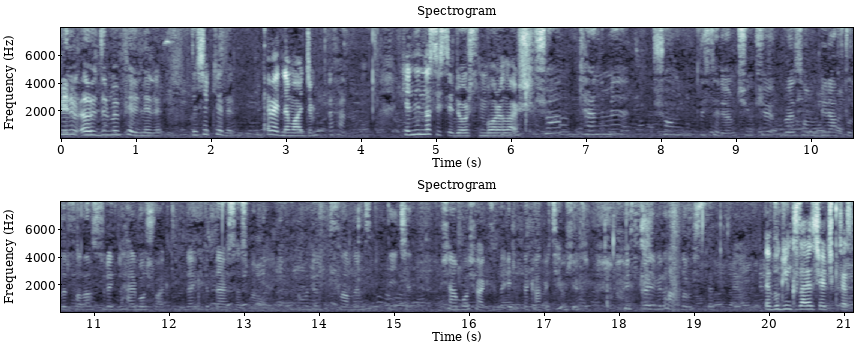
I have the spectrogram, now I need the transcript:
Benim övdürme perileri. Teşekkür ederim. Evet Nevacım. Efendim. Kendini nasıl hissediyorsun bu aralar? Şu an kendimi şu an hissediyorum. Çünkü böyle son bir haftadır falan sürekli her boş vaktimde gidip ders çalışmam gerekiyor. Ama dün sınavlarımız bittiği için şu an boş vaktimde Elif'le kahve içebiliyorum. o yüzden böyle bir rahatlamış hissettim yani. Ve bugün kızlarla dışarı çıkacağız.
